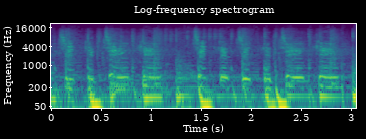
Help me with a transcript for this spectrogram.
ticky, ticky, ticky, ticky, ticky, ticky.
